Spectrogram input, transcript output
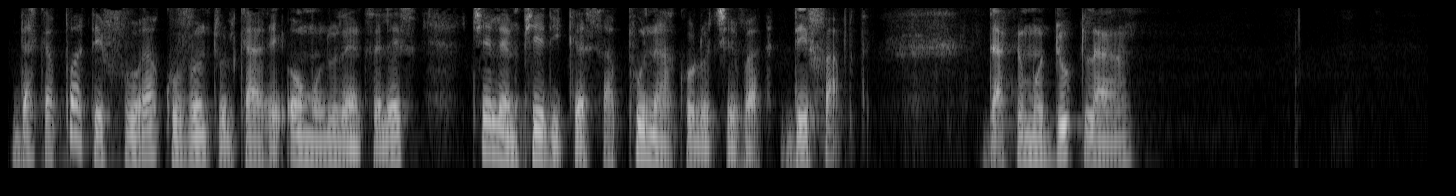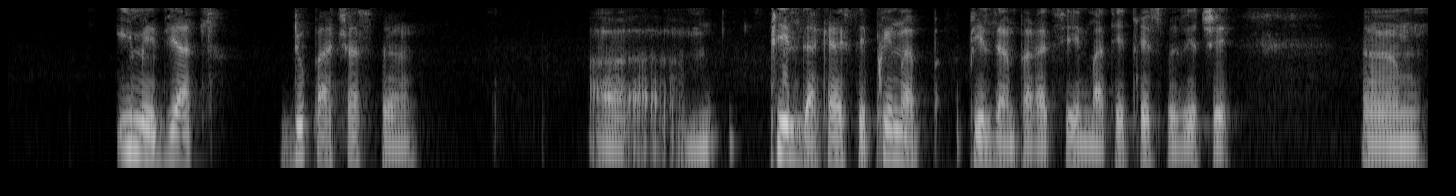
dacă poate fura cuvântul care omul nu l-a înțeles, ce le împiedică să pună acolo ceva. De fapt, dacă mă duc la imediat după această uh, pilda care este prima pilda împărației în Matei 13, um,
